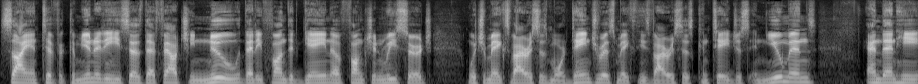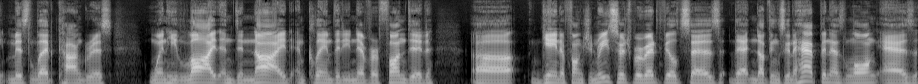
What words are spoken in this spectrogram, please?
scientific community. He says that Fauci knew that he funded gain of function research, which makes viruses more dangerous, makes these viruses contagious in humans. And then he misled Congress when he lied and denied and claimed that he never funded uh, gain of function research. But Redfield says that nothing's going to happen as long as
